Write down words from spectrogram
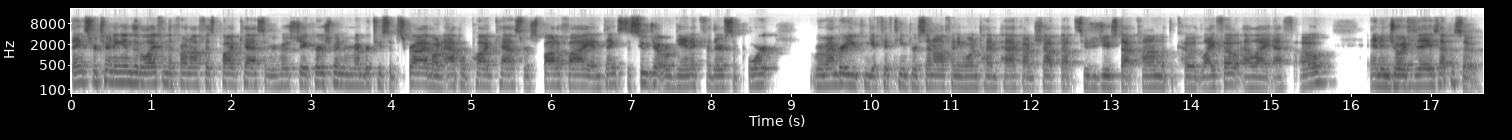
Thanks for tuning into the Life in the Front Office podcast. I'm your host, Jake Hirschman. Remember to subscribe on Apple Podcasts or Spotify. And thanks to Suja Organic for their support. Remember, you can get 15% off any one time pack on shop.sujajuice.com with the code LIFO, L I F O. And enjoy today's episode.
